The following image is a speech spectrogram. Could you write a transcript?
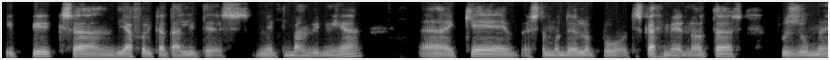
Υπήρξαν διάφοροι καταλήτες με την πανδημία, ε, και στο μοντέλο που, της καθημερινότητας που ζούμε,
